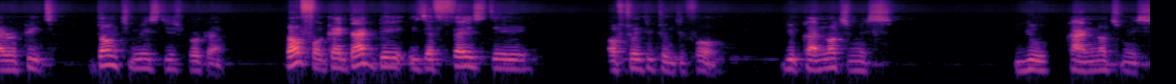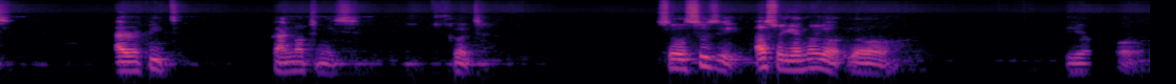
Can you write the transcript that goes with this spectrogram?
I repeat, don't miss this program. Don't forget that day is the first day of 2024 you cannot miss. You cannot miss. I repeat, cannot miss. Good. So Susie, as for you know your your your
